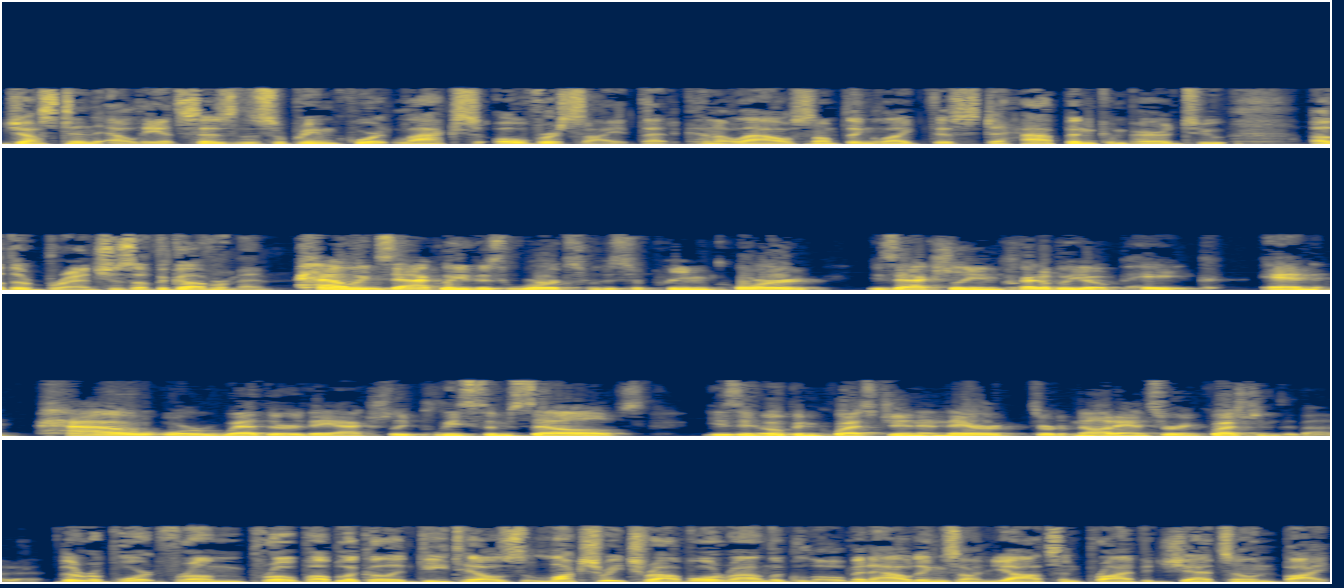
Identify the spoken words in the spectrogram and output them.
Justin Elliott says the Supreme Court lacks oversight that can allow something like this to happen compared to other branches of the government. how exactly this works for the Supreme Court is actually incredibly opaque. And how or whether they actually police themselves is an open question, and they're sort of not answering questions about it. The report from ProPublica details luxury travel around the globe and outings on yachts and private jets owned by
